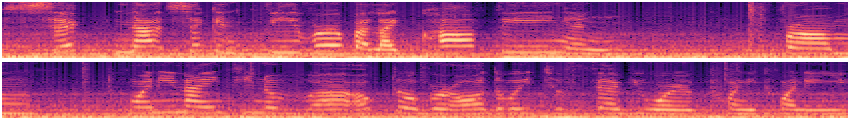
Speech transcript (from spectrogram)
sick not sick and fever but like coughing and from 2019 of uh, october all the way to february of 2020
